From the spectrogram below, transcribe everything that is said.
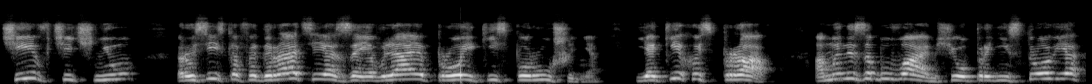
чи в Чечню, Російська Федерація заявляє про якісь порушення якихось прав. А ми не забуваємо, що у Придністров'я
